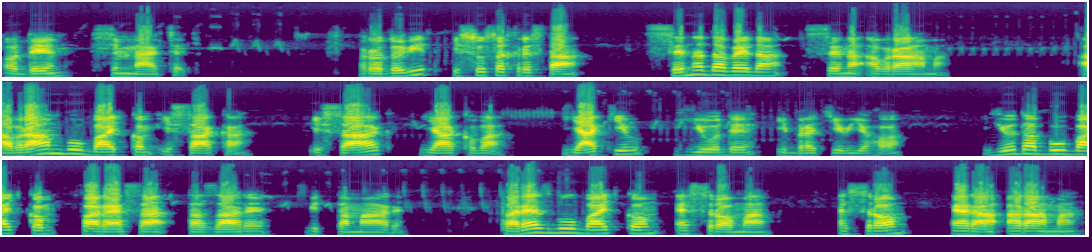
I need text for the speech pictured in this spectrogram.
1, 17 Родовід Ісуса Христа, сина Давида, сина Авраама. Авраам був батьком Ісака, Ісаак Якова, Яків Юди і братів його. Юда був батьком Фареса та Зари від Тамари. Фарес був батьком Есрома, Есром Ера Арама,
